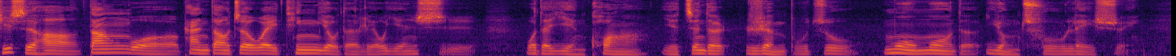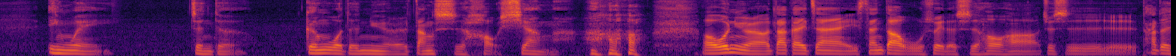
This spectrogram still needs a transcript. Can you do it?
其实哈，当我看到这位听友的留言时，我的眼眶啊，也真的忍不住默默的涌出泪水，因为真的跟我的女儿当时好像啊，哈哈哈。哦，我女儿大概在三到五岁的时候，哈，就是她的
